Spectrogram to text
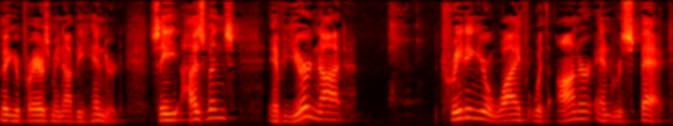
That your prayers may not be hindered. See, husbands, if you're not treating your wife with honor and respect,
